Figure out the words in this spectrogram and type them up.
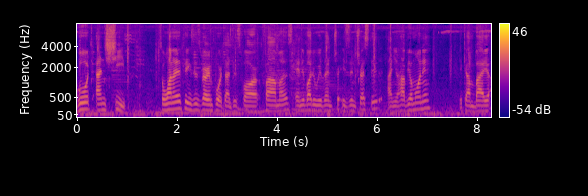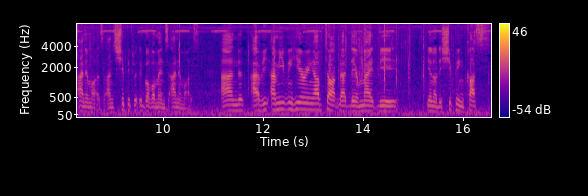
goat and sheep. So one of the things is very important is for farmers, anybody who is interested and you have your money, you can buy your animals and ship it with the government's animals. And I've, I'm even hearing of talk that there might be, you know, the shipping costs.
